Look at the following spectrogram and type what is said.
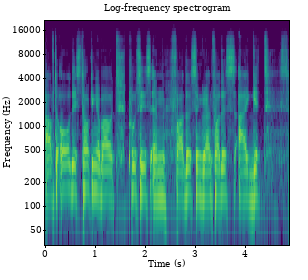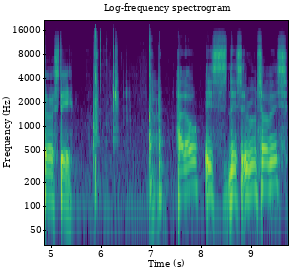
after all this talking about pussies and fathers and grandfathers, I get thirsty. Hello, is this room service?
